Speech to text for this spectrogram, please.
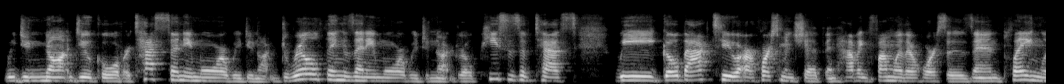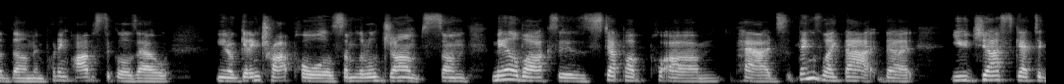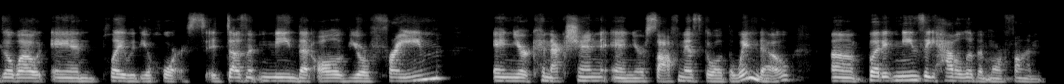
we do not do go over tests anymore. We do not drill things anymore. We do not drill pieces of tests. We go back to our horsemanship and having fun with our horses and playing with them and putting obstacles out you know, getting trot poles, some little jumps, some mailboxes, step up um, pads, things like that, that you just get to go out and play with your horse. It doesn't mean that all of your frame and your connection and your softness go out the window, um, but it means that you have a little bit more fun.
